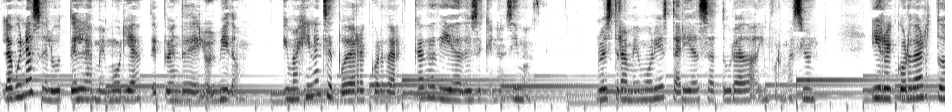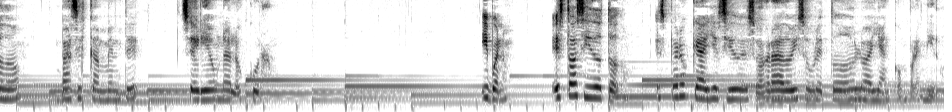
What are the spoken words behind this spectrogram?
La buena salud de la memoria depende del olvido. Imagínense poder recordar cada día desde que nacimos. Nuestra memoria estaría saturada de información y recordar todo básicamente sería una locura. Y bueno, esto ha sido todo. Espero que haya sido de su agrado y sobre todo lo hayan comprendido.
